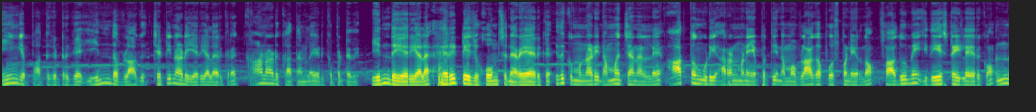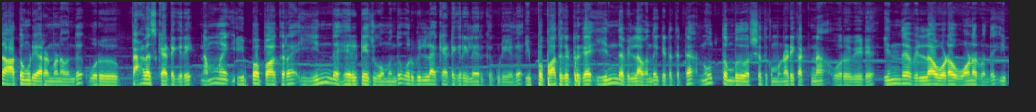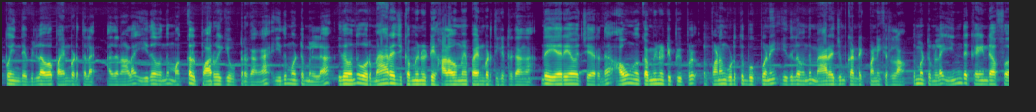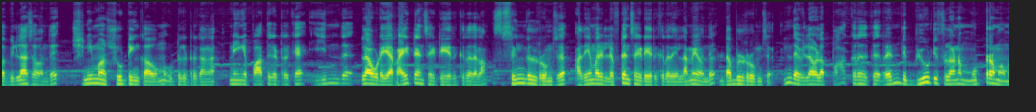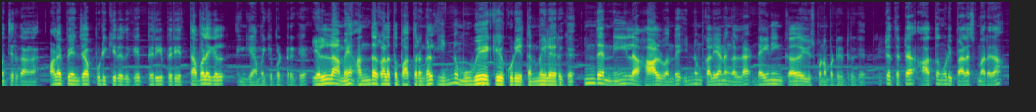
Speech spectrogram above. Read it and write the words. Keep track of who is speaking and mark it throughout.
Speaker 1: நீங்கள் பார்த்துக்கிட்டு இருக்க இந்த vlog செட்டிநாடு ஏரியாவில் இருக்கிற கானாடு காத்தானில் எடுக்கப்பட்டது. இந்த ஏரியாவில் ஹெரிட்டேஜ் ஹோம்ஸ் நிறைய இருக்குது இதுக்கு முன்னாடி நம்ம சேனல்ல ஆத்தங்குடி அரண்மனையை பற்றி நம்ம விலாகை போஸ்ட் பண்ணியிருந்தோம். ஸோ அதுவுமே இதே ஸ்டைலில் இருக்கும். இந்த ஆத்தங்குடி அரண்மனை வந்து ஒரு பேலஸ் கேட்டகரி நம்ம இப்போ பார்க்குற இந்த ஹெரிட்டேஜ் ஹோம் வந்து ஒரு வில்லா கேட்டகரியில் இருக்கக்கூடியது. இப்போ பார்த்துக்கிட்டு இருக்க இந்த வில்லா வந்து கிட்டத்தட்ட நூற்றம்பது வருஷத்துக்கு முன்னாடி கட்டின ஒரு வீடு. இந்த வில்லாவோட ஓனர் வந்து வந்து இப்போ இந்த வில்லாவை பயன்படுத்தலை. அதனால இதை வந்து மக்கள் பார்வைக்கு விட்டுருக்காங்க. இது மட்டும் இல்லை இதை வந்து ஒரு மேரேஜ் கம்யூனிட்டி ஹாலாவுமே பயன்படுத்திக்கிட்டு இருக்காங்க. இந்த ஏரியாவை சேர்ந்த அவங்க கம்யூனிட்டி பீப்புள் பணம் கொடுத்து புக் பண்ணி இதில் வந்து மேரேஜும் கண்டக்ட் பண்ணிக்கிறலாம் அது மட்டும் இல்லை இந்த கைண்ட் ஆஃப் வில்லாஸை வந்து சினிமா ஷூட்டிங்காகவும் விட்டுக்கிட்டு இருக்காங்க. நீங்கள் பார்த்துக்கிட்டு இருக்க இந்த வில்லாவுடைய ரைட் ஹேண்ட் சைடு இருக்கிறதெல்லாம் சிங்கிள் ரூம்ஸு அதே மாதிரி லெஃப்ட் ஹேண்ட் சைடு இருக்கிறது எல்லாமே வந்து டபுள் ரூம்ஸு இந்த வில்லாவில் பார்க்குறதுக்கு ரெண்டு பியூட்டிஃபுல்லான முற்றம் அமைச்சிருக்காங்க. மழை பெஞ்சா பிடிக்கிறதுக்கு பெரிய பெரிய தவளைகள் இங்கே அமைக்கப்பட்டிருக்கு. எல்லாமே அந்த காலத்து பாத்திரங்கள் இன்னும் உபயோகிக்கக்கூடிய தன்மையில் இருக்கு. இந்த நீல ஹால் வந்து இன்னும் கல்யாணங்களில் டைனிங்காக யூஸ் பண்ணப்பட்டுக்கிட்டு இருக்கு. கிட்டத்தட்ட ஆத்தங்குடி பேலஸ் மாதிரி தான்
